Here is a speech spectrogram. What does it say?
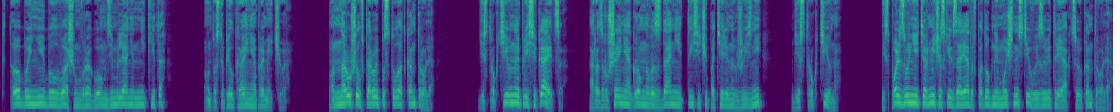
«Кто бы ни был вашим врагом, землянин Никита, он поступил крайне опрометчиво. Он нарушил второй постулат контроля. Деструктивное пресекается, а разрушение огромного здания и тысячи потерянных жизней деструктивно. Использование термических зарядов подобной мощности вызовет реакцию контроля.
